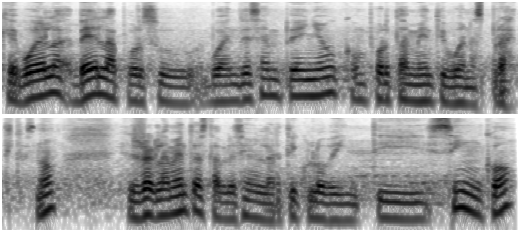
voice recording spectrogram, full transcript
que vela por su buen desempeño, comportamiento y buenas prácticas. El reglamento estableció en el artículo 25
